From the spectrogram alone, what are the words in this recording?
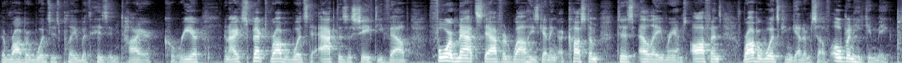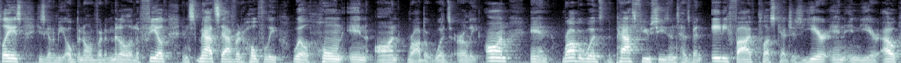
that Robert Woods has played with his entire career. And I expect Robert Woods to act as a safety valve for Matt Stafford while he's getting accustomed to this LA Rams offense. Robert Woods can get himself open, he can make plays, he's going to be open over the middle of the field, and Matt Stafford hopefully will hone in on Robert Woods early on. And Robert Woods, the past few seasons, has been 85 plus catches year in and year out,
